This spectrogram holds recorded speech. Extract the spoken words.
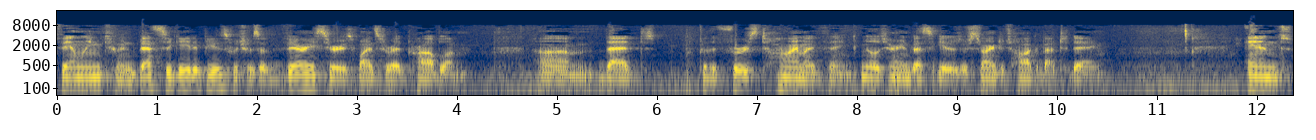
Failing to investigate abuse, which was a very serious, widespread problem, um, that for the first time, I think, military investigators are starting to talk about today. And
